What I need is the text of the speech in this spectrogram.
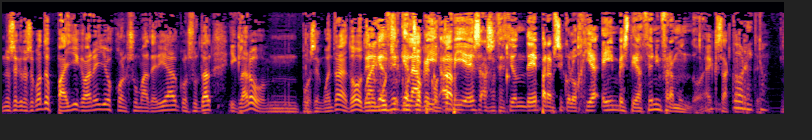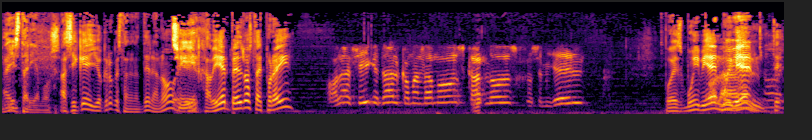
no sé qué, no sé cuántos. Para allí que van ellos con su material, con su tal. Y claro, mm, pues encuentran de todo. Bueno, hay Tienen que mucho, decir que la mucho que API, contar. API es Asociación de Parapsicología e Investigación Inframundo. ¿eh? Exactamente. Correcto. Ahí estaríamos. Así que yo creo que están en antena, ¿no? Sí. Eh, Javier, Pedro, ¿estáis por ahí? Hola, sí, ¿qué tal? ¿Cómo andamos? Carlos, José Miguel. Pues muy bien, Hola. muy bien. Te,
